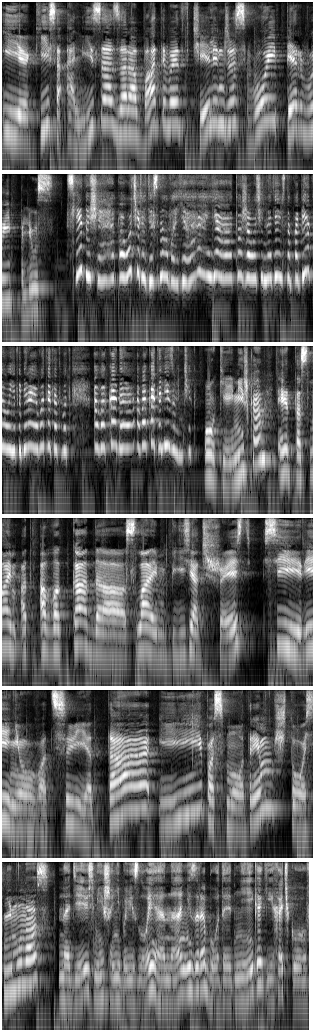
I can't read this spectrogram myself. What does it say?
и киса Алиса зарабатывает в челлендже свой первый плюс. Следующая по очереди снова я. Я тоже очень надеюсь на победу и выбираю вот этот вот авокадо, авокадо-лизунчик. Окей, Мишка, это слайм от авокадо слайм 56 сиреневого цвета и посмотрим, что с ним у нас. Надеюсь, Мише не повезло, и она не заработает никаких очков.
